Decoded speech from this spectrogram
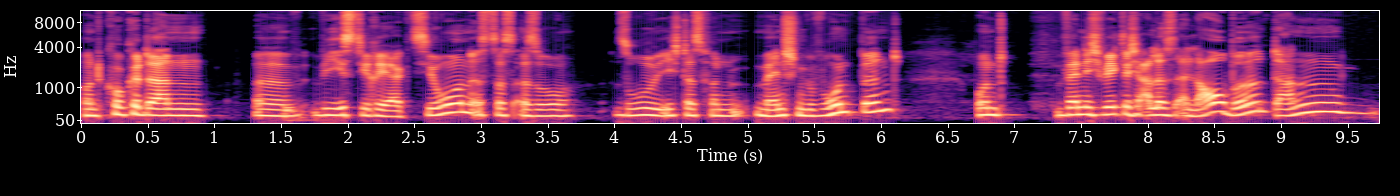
und gucke dann, äh, wie ist die Reaktion? Ist das also so, wie ich das von Menschen gewohnt bin? Und wenn ich wirklich alles erlaube, dann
